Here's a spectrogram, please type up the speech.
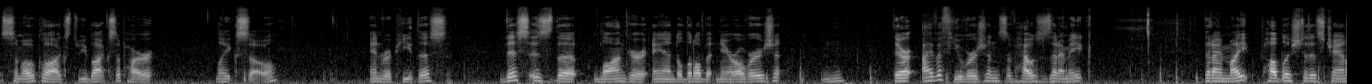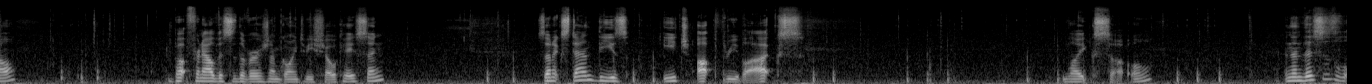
some oak logs three blocks apart, like so. And repeat this. This is the longer and a little bit narrow version. Mm-hmm. There, I have a few versions of houses that I make that I might publish to this channel. But for now, this is the version I'm going to be showcasing. So then extend these each up three blocks. Like so. And then this is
